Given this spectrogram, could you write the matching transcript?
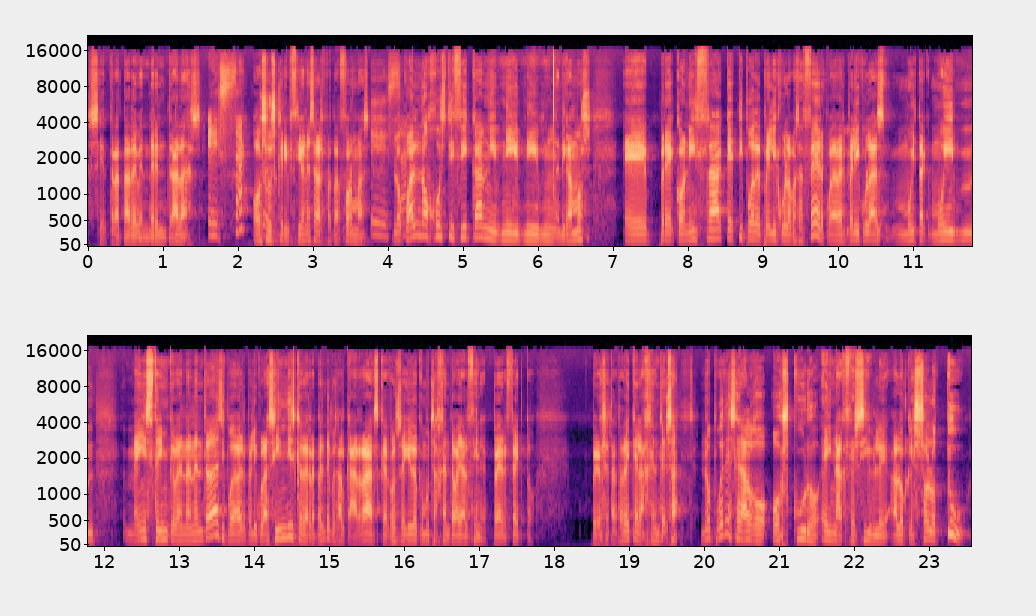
se trata de vender entradas. Exacto. o suscripciones a las plataformas. Lo cual no justifica ni, ni- ni, digamos, eh, preconiza qué tipo de película vas a hacer. Puede haber películas muy, mm, mainstream que vendan entradas y puede haber películas indies que de repente, pues Alcarrás, que ha conseguido que mucha gente vaya al cine. Perfecto. Pero se trata de que la gente, o sea, no puede ser algo oscuro e inaccesible a lo que solo tú,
